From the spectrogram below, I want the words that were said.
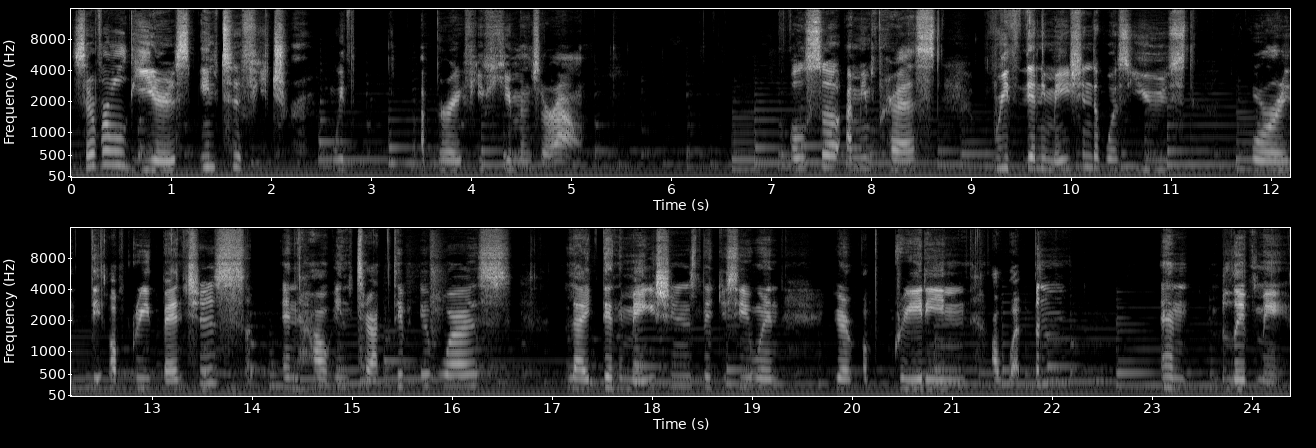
several years into the future with a very few humans around. Also, I'm impressed with the animation that was used for the upgrade benches and how interactive it was like the animations that you see when you're upgrading a weapon. And believe me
